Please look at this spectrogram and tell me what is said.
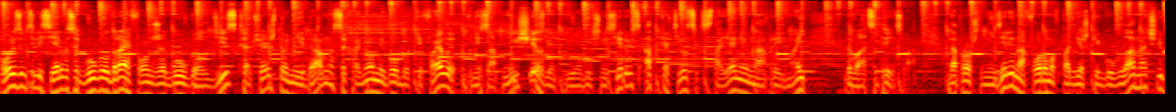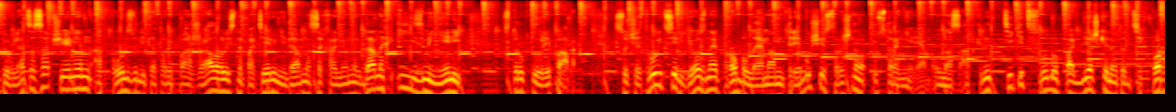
Пользователи сервиса Google Drive, он же Google Disk, сообщают, что недавно сохраненные в облаке файлы внезапно исчезли, и облачный сервис откатился к состоянию на апрель-май 23 -го. На прошлой неделе на форумах поддержки Google начали появляться сообщения от пользователей, которые пожаловались на потерю недавно сохраненных данных и изменений в структуре папок. Существует серьезная проблема, требующая срочного устранения. У нас открыт тикет в службу поддержки, но это до сих пор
